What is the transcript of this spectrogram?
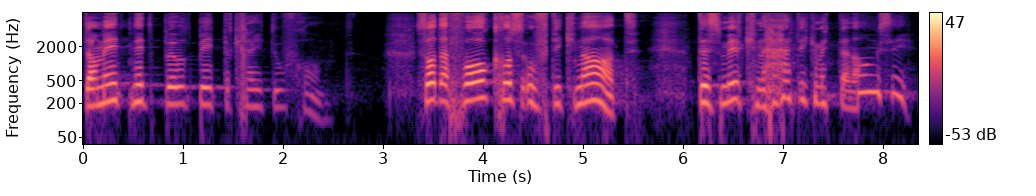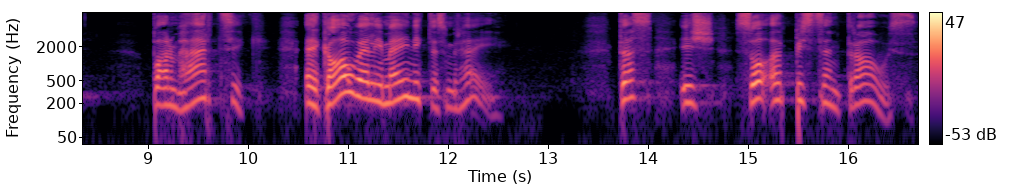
Damit nicht Bitterkeit aufkommt. So der Fokus auf die Gnade, dass wir gnädig miteinander sind. Barmherzig. Egal welche Meinung das wir haben. Das ist so etwas Zentrales.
